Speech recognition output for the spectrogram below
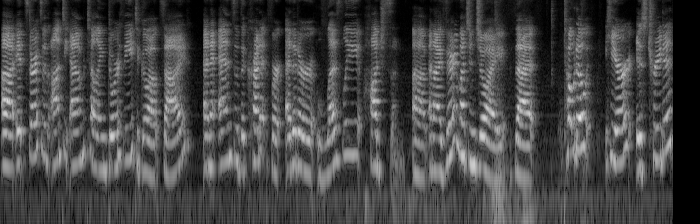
Uh, it starts with Auntie M telling Dorothy to go outside, and it ends with the credit for editor Leslie Hodgson. Uh, and I very much enjoy that Toto here is treated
